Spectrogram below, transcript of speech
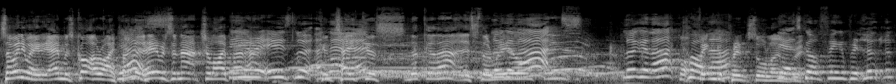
So anyway, Emma's got her iPad. Yes. Look, here is an actual iPad. Here it is, look, Can take there- us. Look at that. It's the Look real at that. Look at that, Got Connor. fingerprints all over it. Yeah, it's got fingerprint. Look, look.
